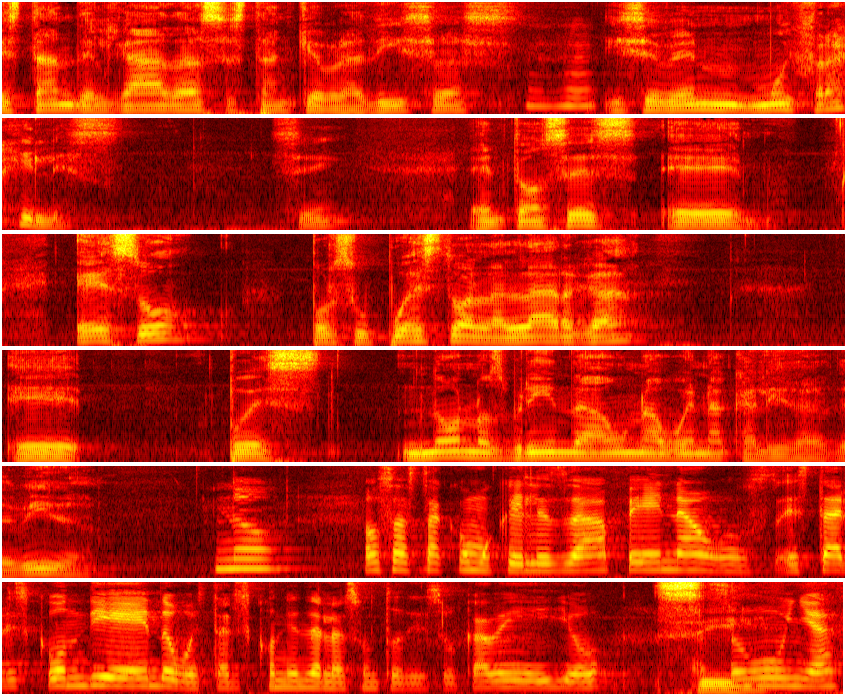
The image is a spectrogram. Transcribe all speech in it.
están delgadas, están quebradizas y se ven muy frágiles. ¿Sí? Entonces, eh, eso, por supuesto, a la larga, eh, pues no nos brinda una buena calidad de vida. No. O sea, hasta como que les da pena o estar escondiendo o estar escondiendo el asunto de su cabello, Sí, las uñas.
